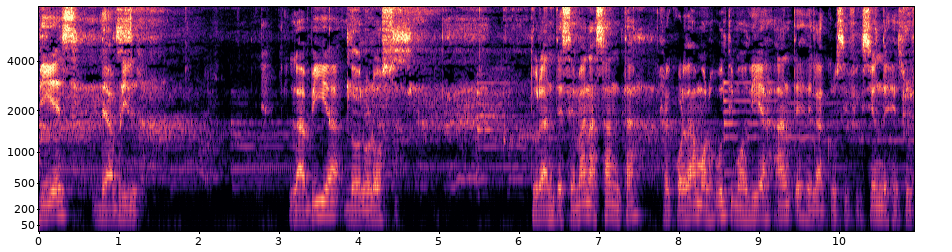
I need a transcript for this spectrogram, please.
10 de abril. La vía dolorosa. Durante Semana Santa recordamos los últimos días antes de la crucifixión de Jesús.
